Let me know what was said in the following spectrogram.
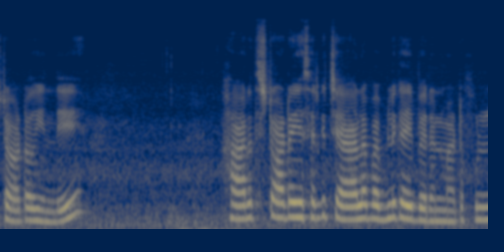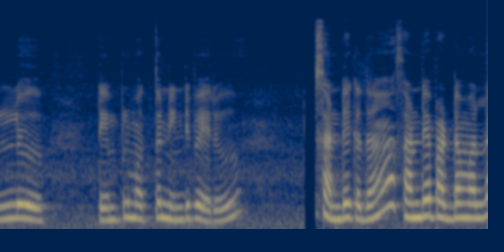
స్టార్ట్ అయింది. హారతి స్టార్ట్ అయ్యేసరికి చాలా పబ్లిక్ అయిపోయారు అనమాట ఫుల్ టెంపుల్ మొత్తం నిండిపోయారు. సండే కదా. సండే పడడం వల్ల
